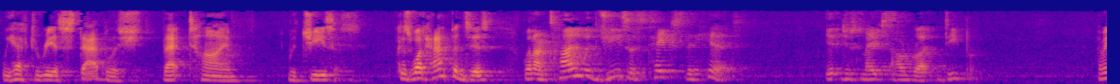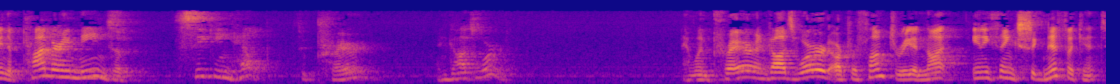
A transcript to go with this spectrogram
we have to reestablish that time with Jesus. Because what happens is, when our time with Jesus takes the hit, it just makes our rut deeper. I mean, the primary means of seeking help through prayer and God's Word. And when prayer and God's Word are perfunctory and not anything significant,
